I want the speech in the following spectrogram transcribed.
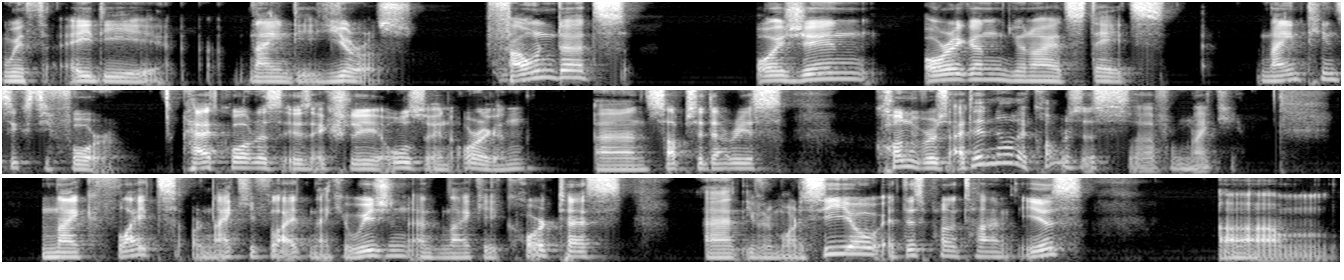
with 80, 90 euros. Founded Eugene, Oregon, United States, 1964. Headquarters is actually also in Oregon, and subsidiaries Converse. I didn't know that Converse is uh, from Nike. Nike Flight or Nike Flight, Nike Vision, and Nike Cortez, and even more. The CEO at this point in time is um,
